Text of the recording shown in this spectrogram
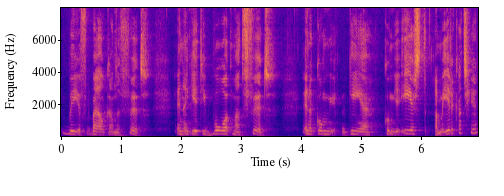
ben je bij elkaar de fut. En dan gaat die boot met fut. En dan kom je, je, kom je eerst Amerika in.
